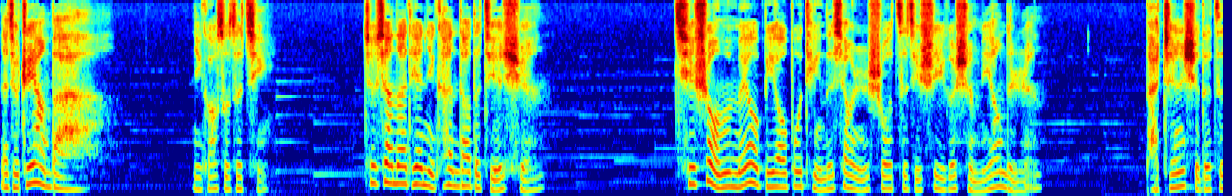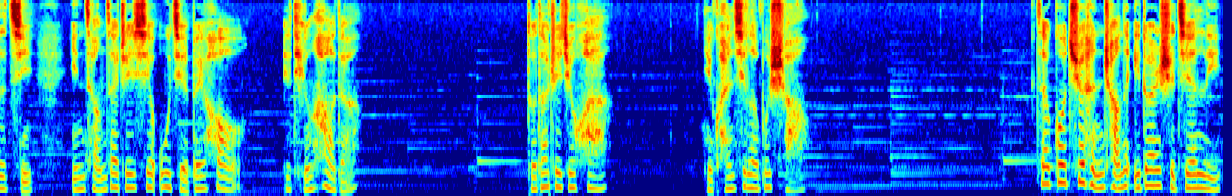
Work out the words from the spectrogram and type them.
那就这样吧，你告诉自己，就像那天你看到的节选。其实我们没有必要不停的向人说自己是一个什么样的人，把真实的自己隐藏在这些误解背后，也挺好的。读到这句话，你宽心了不少。在过去很长的一段时间里，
